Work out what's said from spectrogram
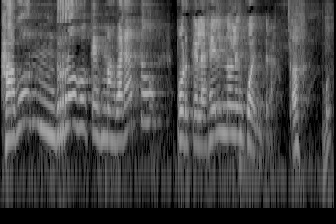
jabón rojo que es más barato porque la gel no la encuentra. Bueno,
